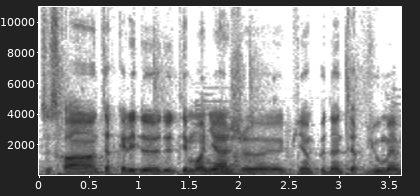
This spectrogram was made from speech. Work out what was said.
Ce sera intercalé de, de témoignages et puis un peu d'interviews même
